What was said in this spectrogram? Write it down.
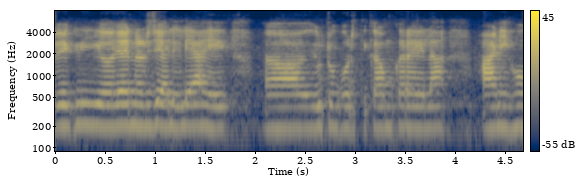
वेगळी एनर्जी आलेली आहे यूट्यूबवरती काम करायला. आणि हो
